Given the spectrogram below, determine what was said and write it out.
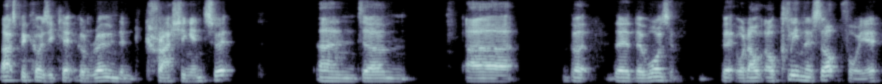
That's because he kept going round and crashing into it. And um, uh, but there, there was a bit. Well, I'll, I'll clean this up for you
